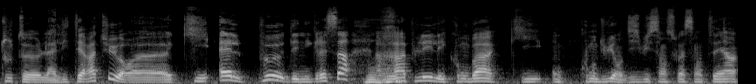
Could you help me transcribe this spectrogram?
toute euh, la littérature euh, qui, elle, peut dénigrer ça. Mhm. Rappeler les combats qui ont conduit en 1861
